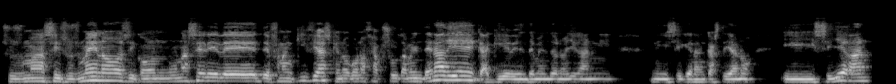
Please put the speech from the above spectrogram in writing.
sus más y sus menos y con una serie de, de franquicias que no conoce absolutamente nadie, que aquí evidentemente no llegan ni, ni siquiera en castellano y si llegan.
